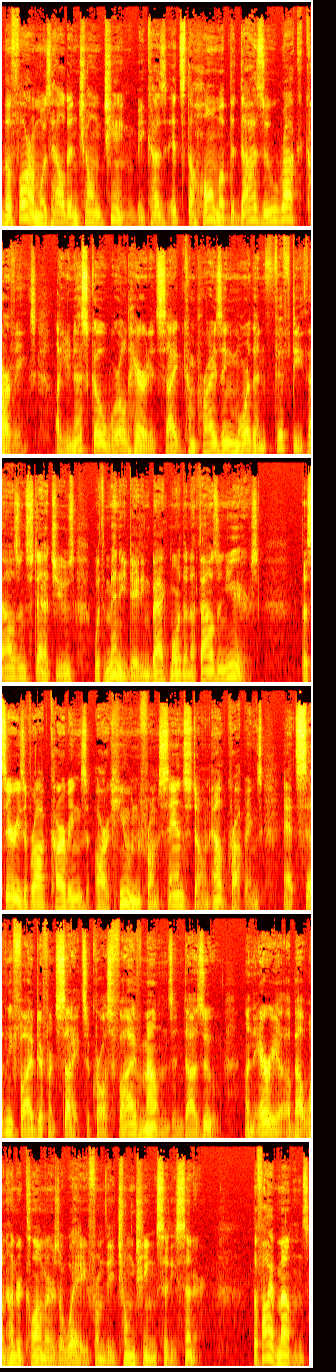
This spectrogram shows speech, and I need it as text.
The forum was held in Chongqing because it's the home of the Dazu rock carvings, a UNESCO World Heritage Site comprising more than 50,000 statues, with many dating back more than a thousand years. The series of rock carvings are hewn from sandstone outcroppings at 75 different sites across five mountains in Dazu, an area about 100 kilometers away from the Chongqing city center. The five mountains,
